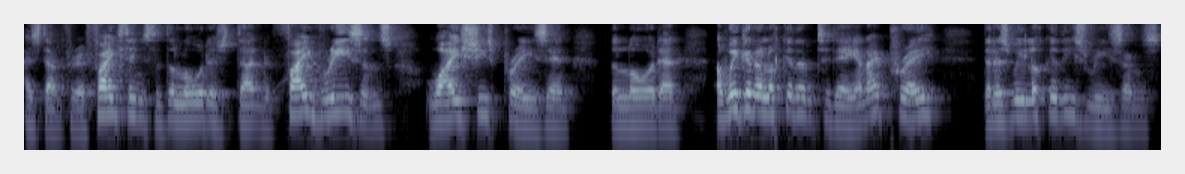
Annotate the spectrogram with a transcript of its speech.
has done for her, five things that the Lord has done, five reasons why she's praising the Lord. And, and we're going to look at them today. And I pray that as we look at these reasons,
